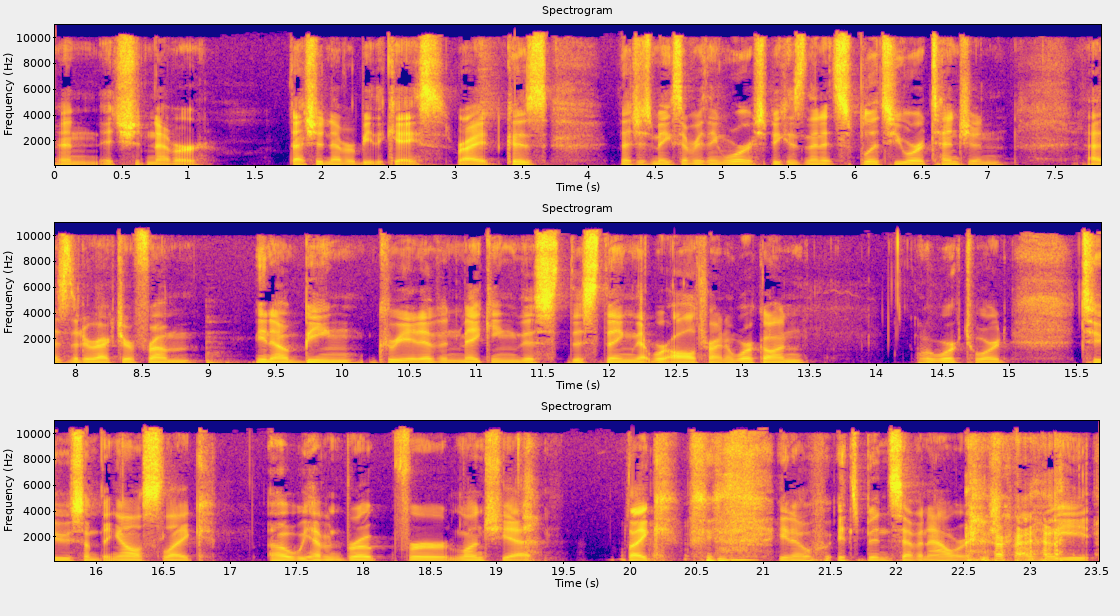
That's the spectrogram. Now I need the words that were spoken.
and it should never. That should never be the case, right? Because that just makes everything worse. Because then it splits your attention as the director from you know being creative and making this this thing that we're all trying to work on or work toward to something else like oh we haven't broke for lunch yet like you know it's been seven hours we should probably eat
